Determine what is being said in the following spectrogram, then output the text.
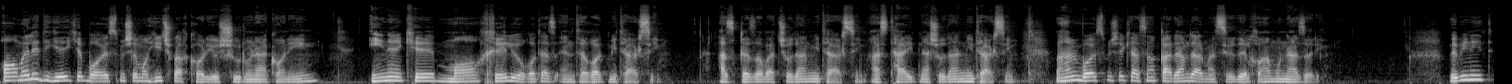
عامل دیگه ای که باعث میشه ما هیچ وقت کاری رو شروع نکنیم اینه که ما خیلی اوقات از انتقاد میترسیم. از قضاوت شدن میترسیم از تایید نشدن میترسیم و همین باعث میشه که اصلا قدم در مسیر دلخواهمون نذاریم. ببینید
